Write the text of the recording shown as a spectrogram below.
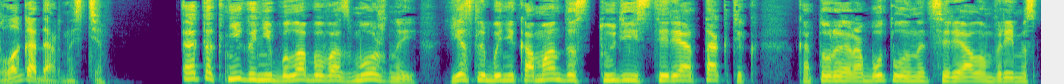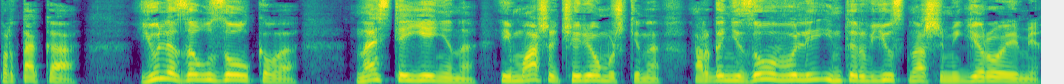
благодарности. Эта книга не была бы возможной, если бы не команда студии «Стереотактик», которая работала над сериалом «Время Спартака». Юля Заузолкова, Настя Енина и Маша Черемушкина организовывали интервью с нашими героями,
